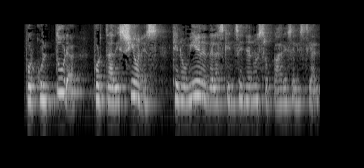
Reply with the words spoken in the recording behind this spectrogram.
por cultura, por tradiciones que no vienen de las que enseña nuestro Padre Celestial.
